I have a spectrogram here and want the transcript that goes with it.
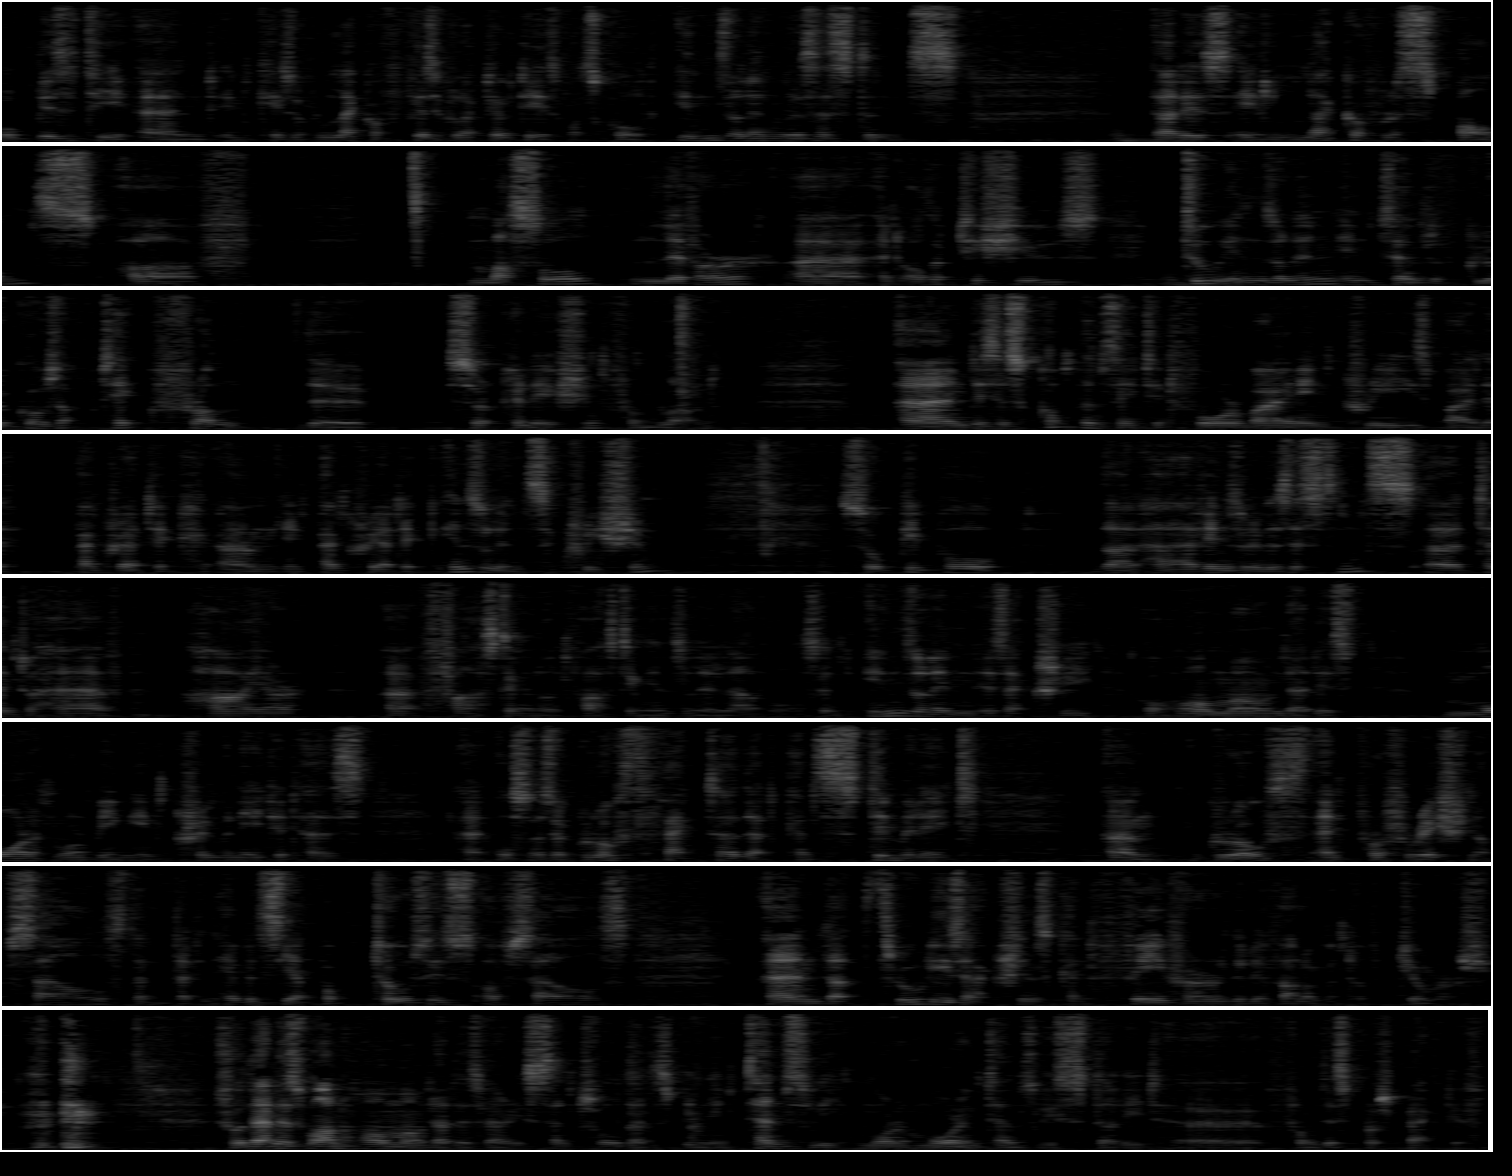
obesity and in case of lack of physical activity is what's called insulin resistance. That is a lack of response of muscle, liver, uh, and other tissues to insulin in terms of glucose uptake from the circulation from blood. And this is compensated for by an increase by the pancreatic um, in pancreatic insulin secretion. So people that have insulin resistance uh, tend to have higher uh, fasting and non-fasting insulin levels. And insulin is actually a hormone that is more and more being incriminated as also as a growth factor that can stimulate um, growth and proliferation of cells, that, that inhibits the apoptosis of cells, and that through these actions can favor the development of tumors. so that is one hormone that is very central, that has been intensely, more and more intensely studied uh, from this perspective.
